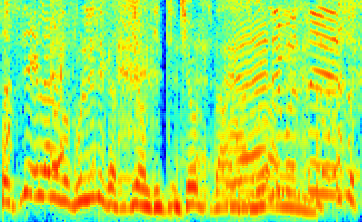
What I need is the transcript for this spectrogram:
så siger et eller andet med politikere, så siger hun, de, de jokes bare. Ja, lige præcis.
